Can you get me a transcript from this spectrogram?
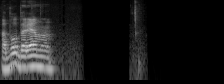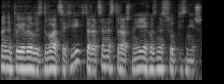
або беремо. У мене появилось два цих Віктора, це не страшно, я його знесу пізніше.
